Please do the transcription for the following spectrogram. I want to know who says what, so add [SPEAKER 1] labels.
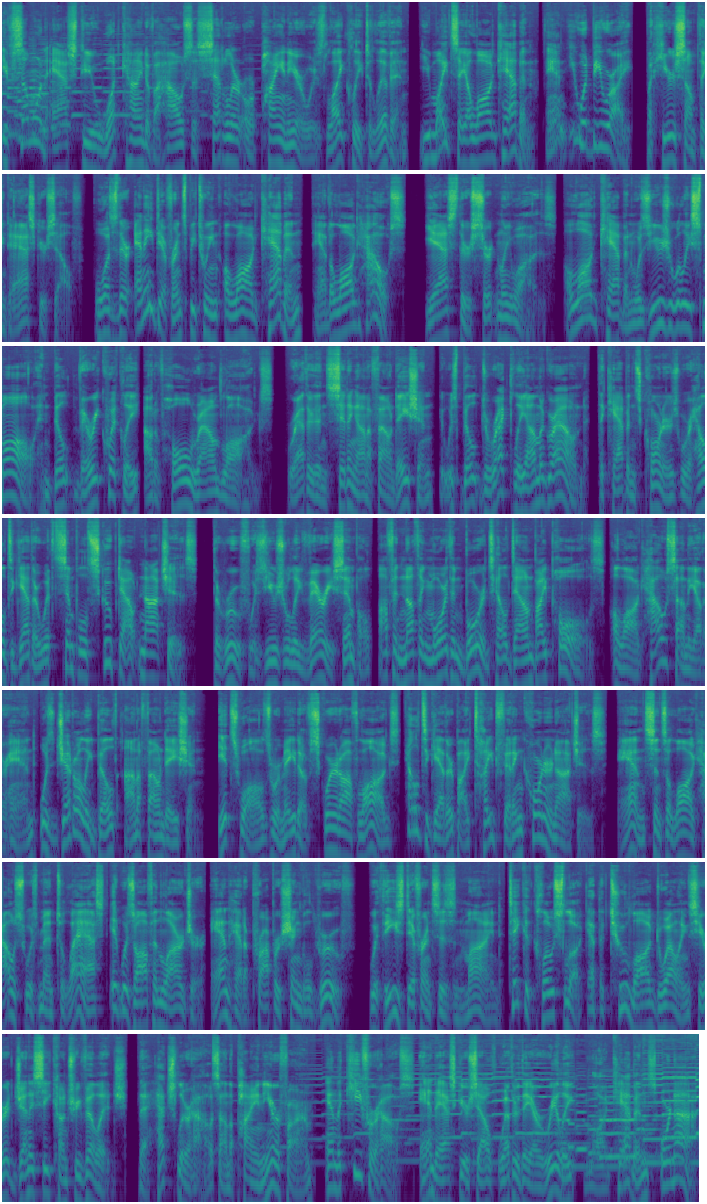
[SPEAKER 1] If someone asked you what kind of a house a settler or pioneer was likely to live in, you might say a log cabin, and you would be right. But here's something to ask yourself Was there any difference between a log cabin and a log house? Yes, there certainly was. A log cabin was usually small and built very quickly out of whole round logs. Rather than sitting on a foundation, it was built directly on the ground. The cabin's corners were held together with simple scooped out notches. The roof was usually very simple, often nothing more than boards held down by poles. A log house, on the other hand, was generally built on a foundation. Its walls were made of squared off logs held together by tight fitting corner notches. And since a log house was meant to last, it was often larger and had a proper shingled roof. With these differences in mind, take a close look at the two log dwellings here at Genesee Country Village the Hetchler House on the Pioneer Farm and the Kieffer House, and ask yourself whether they are really log cabins or not.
